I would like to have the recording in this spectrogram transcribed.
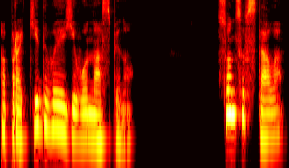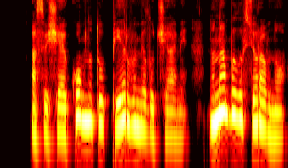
опрокидывая его на спину. Солнце встало, освещая комнату первыми лучами, но нам было все равно.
